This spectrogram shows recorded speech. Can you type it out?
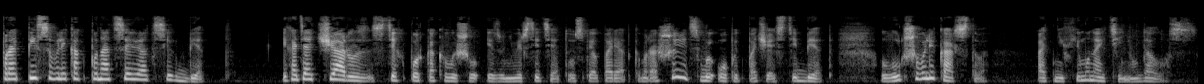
прописывали как панацею от всех бед. И хотя Чарльз с тех пор, как вышел из университета, успел порядком расширить свой опыт по части бед, лучшего лекарства от них ему найти не удалось.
